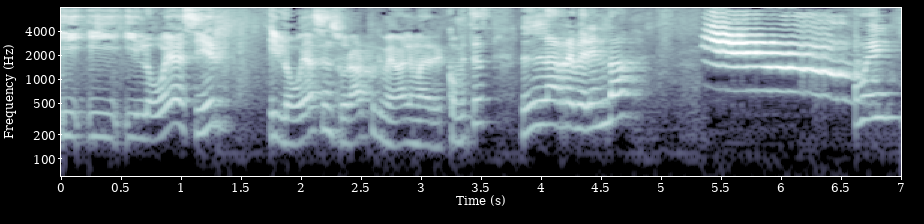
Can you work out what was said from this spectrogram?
Y, y, y lo voy a decir y lo voy a censurar porque me vale madre. Cometes la reverenda. Güey.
